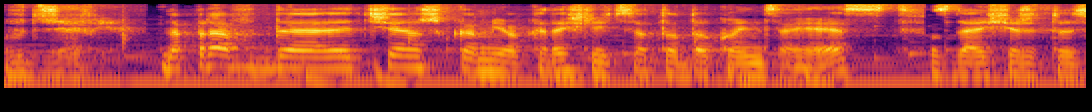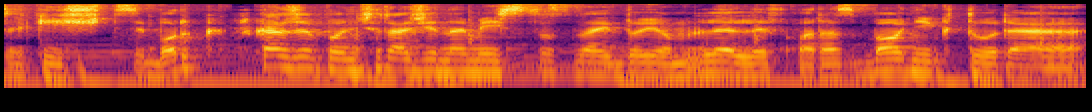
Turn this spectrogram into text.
w drzewie. Naprawdę ciężko mi określić, co to do końca jest. Zdaje się, że to jest jakiś cyborg. W każdym bądź razie na miejscu znajdują Lilith oraz Bonnie, które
